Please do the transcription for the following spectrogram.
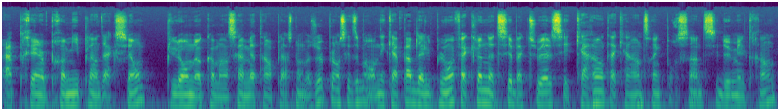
après un premier plan d'action. Puis là, on a commencé à mettre en place nos mesures. Puis on s'est dit, bon, on est capable d'aller plus loin. Fait que là, notre cible actuelle, c'est 40 à 45% d'ici 2030.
